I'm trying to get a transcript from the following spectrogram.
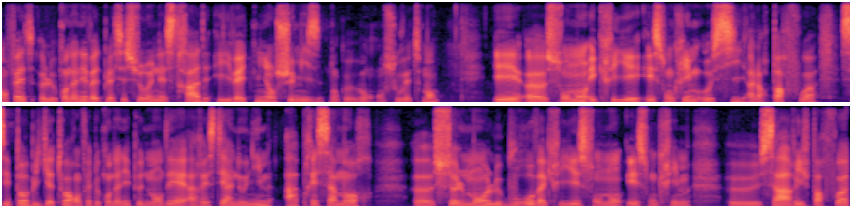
en fait, le condamné va être placé sur une estrade et il va être mis en chemise, donc en sous-vêtements. Et son nom est crié et son crime aussi. Alors parfois, c'est pas obligatoire. En fait, le condamné peut demander à rester anonyme après sa mort. seulement, le bourreau va crier son nom et son crime. ça arrive parfois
